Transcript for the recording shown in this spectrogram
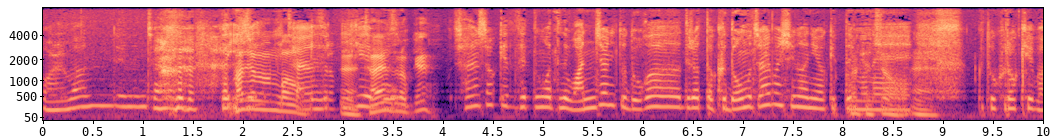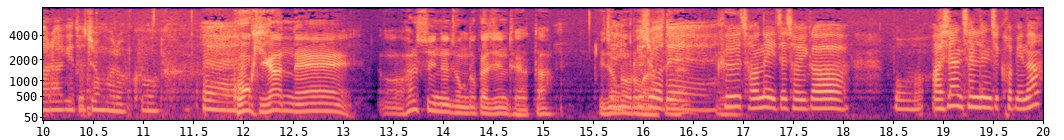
얼마 안 되는 잘. 이게 하지만 뭐 자연스럽게. 예, 이게 뭐 자연스럽게 자연스럽게 됐던 것 같은데 완전히 또 녹아들었다 그 너무 짧은 시간이었기 때문에 그렇겠죠. 예. 또 그렇게 말하기도 좀 그렇고. 예. 그 기간 내에 어, 할 수 있는 정도까지는 되었다. 이 정도로 네, 그죠, 네. 그 전에 이제 저희가 뭐 아시안 챌린지컵이나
